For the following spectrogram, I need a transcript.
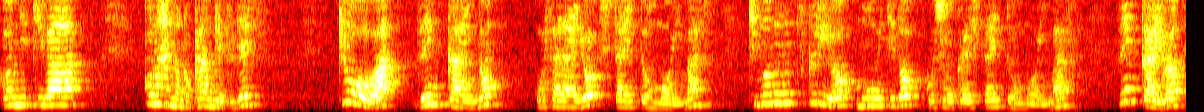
こんにちは。この花の寒月です。今日は前回のおさらいをしたいと思います。着物の作りをもう一度ご紹介したいと思います。前回は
